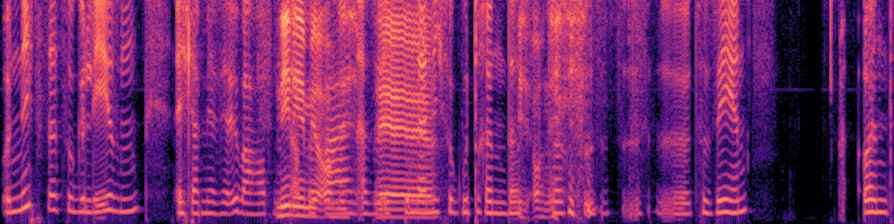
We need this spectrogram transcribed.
und nichts dazu gelesen, ich glaube, mir wäre überhaupt Nee, nichts nee, mir auch nicht. Also ich ja, bin da nicht so gut drin, das, das zu, zu, äh, zu sehen. Und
